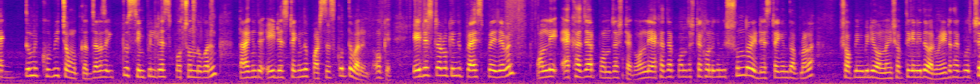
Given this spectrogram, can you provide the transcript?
একদমই খুবই চমৎকার। যারা একটু সিম্পল ড্রেস পছন্দ করেন, তারা কিন্তু এই ড্রেসটা কিন্তু পারচেস করতে পারেন। ওকে এই ড্রেসটারও কিন্তু প্রাইস পেয়ে যাবেন অনলি এক হাজার পঞ্চাশ টাকা। অনলি এক হাজার পঞ্চাশ টাকা হলে কিন্তু সুন্দর এই ড্রেসটা কিন্তু আপনারা শপিং ভিডিও অনলাইন শপ থেকে নিতে পারবেন। এটা থাকবে হচ্ছে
